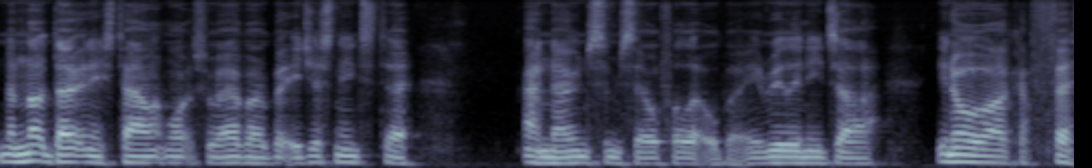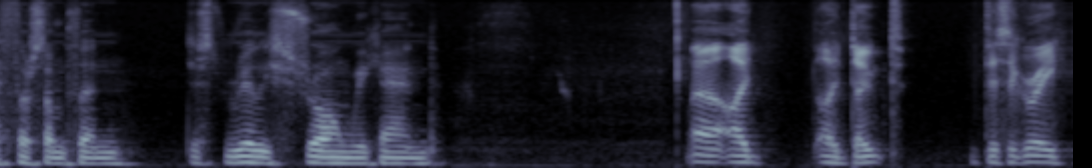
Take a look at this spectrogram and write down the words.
And I'm not doubting his talent whatsoever, but he just needs to announce himself a little bit. He really needs a, you know, like a fifth or something, just really strong weekend. Uh, I I don't disagree.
